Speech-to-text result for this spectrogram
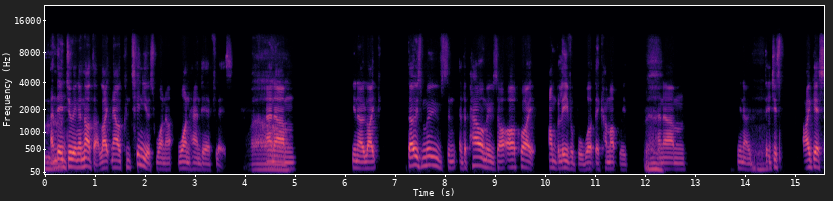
Mm-hmm. and then doing another like now continuous one one hand air flares Wow. and um you know like those moves and, and the power moves are, are quite unbelievable what they come up with and um you know they just i guess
